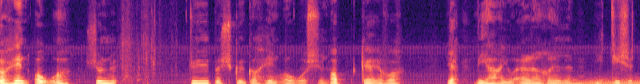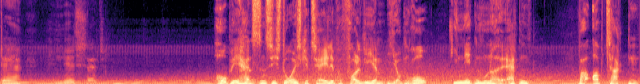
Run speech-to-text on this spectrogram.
skygger hen over Sønne. Dybe skygger hen over Sønne. Opgaver. Ja, vi har jo allerede i disse dage nedsat H.P. Hansens historiske tale på Folkehjem i Åben Rå i 1918 var optakten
